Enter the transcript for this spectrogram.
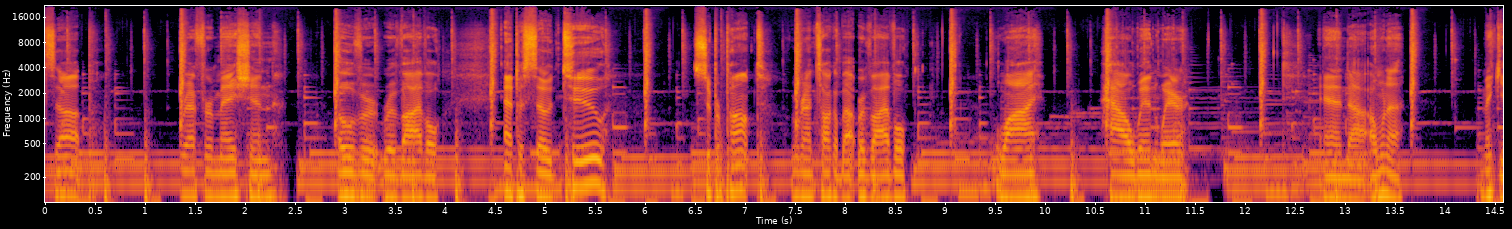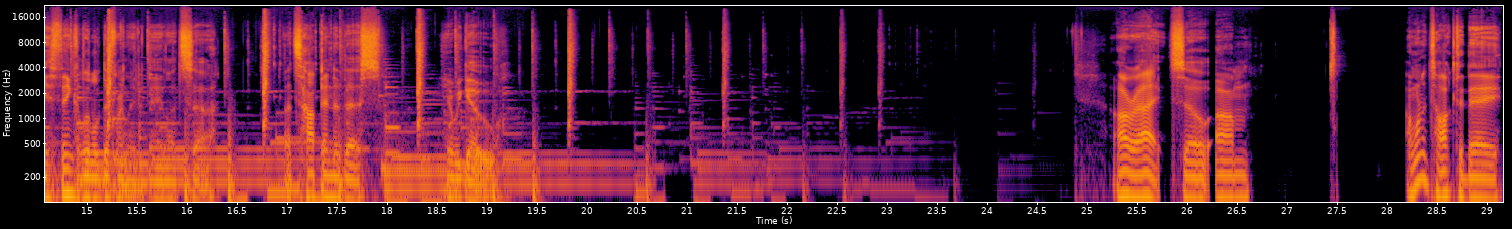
what's up? Reformation over revival. Episode two. Super pumped. We're going to talk about revival. Why, how, when, where. And uh, I want to make you think a little differently today. Let's uh, let's hop into this. Here we go. All right. So, um, I want to talk today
